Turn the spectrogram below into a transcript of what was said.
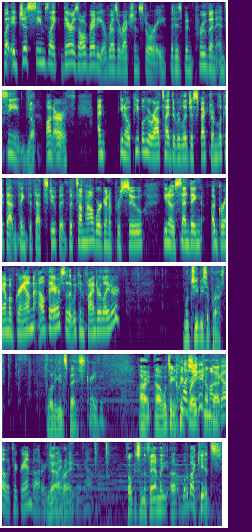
but it just seems like there is already a resurrection story that has been proven and seen Yep. on Earth, and you know people who are outside the religious spectrum look at that and think that that's stupid. But somehow we're going to pursue, you know, sending a gram of gran out there so that we can find her later. Won't she be surprised? Floating in space. Crazy. All right, uh, we'll take a quick Plus, break. she didn't come want to back. go. It's her granddaughter. Who's Yeah, right. To figure it out. Focus on the family. Uh, what about kids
